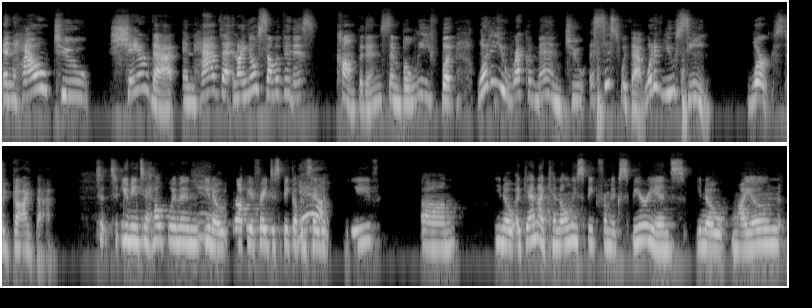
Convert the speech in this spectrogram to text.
and how to share that and have that. And I know some of it is confidence and belief, but what do you recommend to assist with that? What have you seen works to guide that? To, to, you mean to help women, yeah. you know, not be afraid to speak up yeah. and say what they believe? Um, you know, again, I can only speak from experience, you know, my own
